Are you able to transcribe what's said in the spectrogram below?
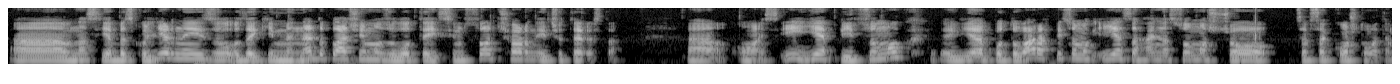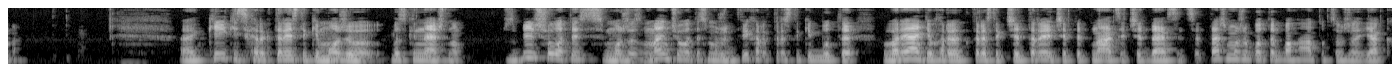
а, У нас є безколірний, за який ми не доплачуємо, золотий 700, чорний 400. Е, ось. І є підсумок, є по товарах підсумок, і є загальна сума, що це все коштуватиме. Е, кількість характеристики може безкінечно збільшуватись, може зменшуватись, можуть дві характеристики бути. Варіантів характеристик чи 3, чи 15, чи 10. Це теж може бути багато. Це вже як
